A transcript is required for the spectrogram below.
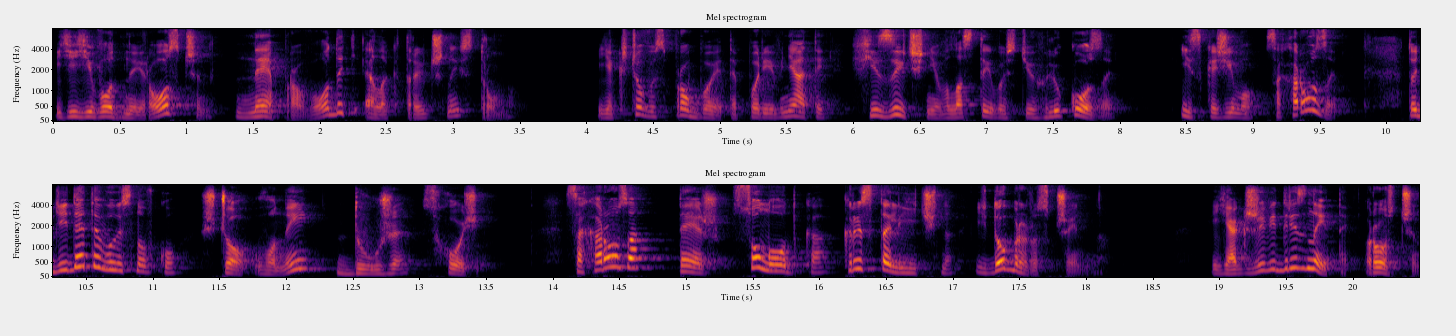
Її водний розчин не проводить електричний струм. Якщо ви спробуєте порівняти фізичні властивості глюкози і, скажімо, сахарози, то дійдете висновку, що вони дуже схожі. Сахароза теж солодка, кристалічна і добре розчинна. Як же відрізнити розчин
